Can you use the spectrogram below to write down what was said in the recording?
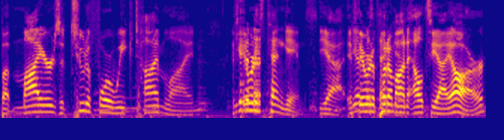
But Myers, a two to four week timeline. If they were to ten games, yeah, if they were to put him games. on LTIR,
